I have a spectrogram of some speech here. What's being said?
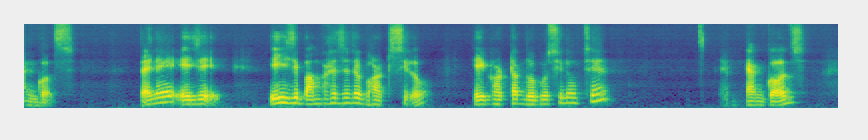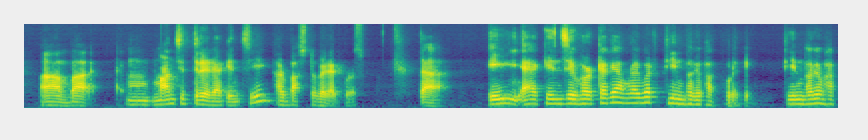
এক গজ। তাহলে এই যে এই যে বাম পাশে যে ঘর ছিল, এই ঘরটার দৈর্ঘ্য ছিল হচ্ছে এক গজ বা মানচিত্রের এক ইঞ্চি আর বাস্তবের এক গজ। তা এই এক ইঞ্চি ঘরটাকে আমরা এবার তিন ভাগে ভাগ করে দিই। তিন ভাগে ভাগ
